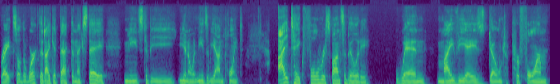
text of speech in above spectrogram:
right? So the work that I get back the next day needs to be, you know, it needs to be on point. I take full responsibility when my VAs don't perform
